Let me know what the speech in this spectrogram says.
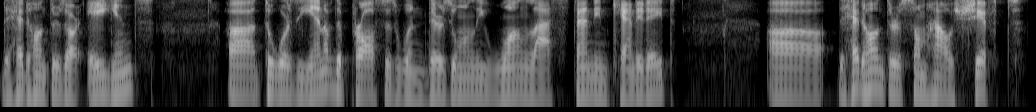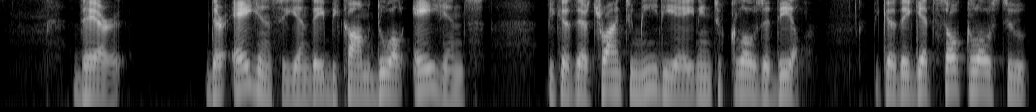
the headhunters are agents uh, towards the end of the process, when there's only one last standing candidate, uh, the headhunters somehow shift their their agency and they become dual agents because they're trying to mediate and to close a deal. Because they get so close to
